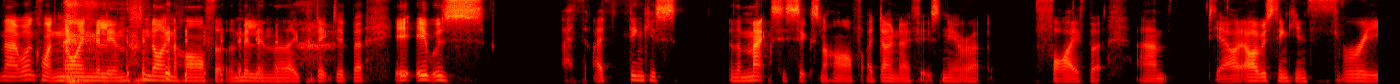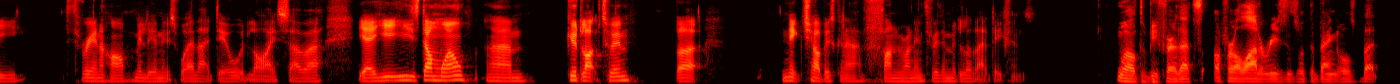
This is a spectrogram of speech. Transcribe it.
No, it weren't quite nine million, nine and a half that the million that they predicted, but it, it was. I, th- I think it's the max is six and a half. I don't know if it's nearer five, but um, yeah, I, I was thinking three, three and a half million is where that deal would lie. So uh, yeah, he, he's done well. Um, good luck to him, but Nick Chubb is going to have fun running through the middle of that defense. Well, to be fair, that's for a lot of reasons with the Bengals. But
